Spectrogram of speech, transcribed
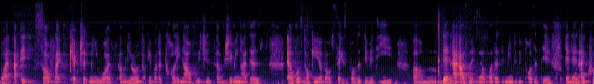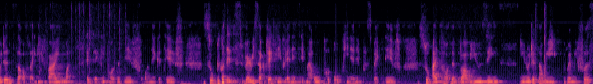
what I, it sort of like captured me was um, Liren was talking about the calling out, which is um, shaming others. Elf was talking about sex positivity. Um, then I asked myself, what does it mean to be positive? And then I couldn't sort of like define what's exactly positive or negative. So because it's very subjective and it's in my own opinion and perspective, so I thought about using, you know, just now we when we first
